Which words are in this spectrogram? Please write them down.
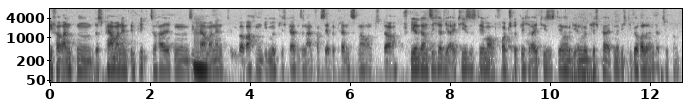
Lieferanten das permanent im Blick zu halten, sie mhm. permanent zu überwachen. Die Möglichkeiten sind einfach sehr begrenzt. Ne? Und da spielen dann sicher die IT-Systeme, auch fortschrittliche IT-Systeme mit ihren Möglichkeiten eine wichtige Rolle in der Zukunft.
